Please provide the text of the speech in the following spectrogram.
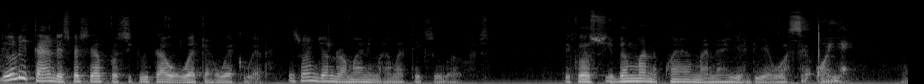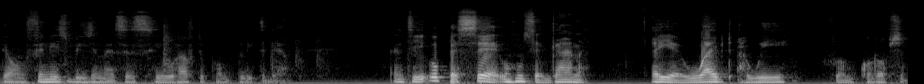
The only time the special prosecutor will work and work well is when John Dramani Mahama takes over office. Because you man mana idea was oh yeah. The unfinished businesses he will have to complete them. And he open say who Ghana eh, wiped away from corruption.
